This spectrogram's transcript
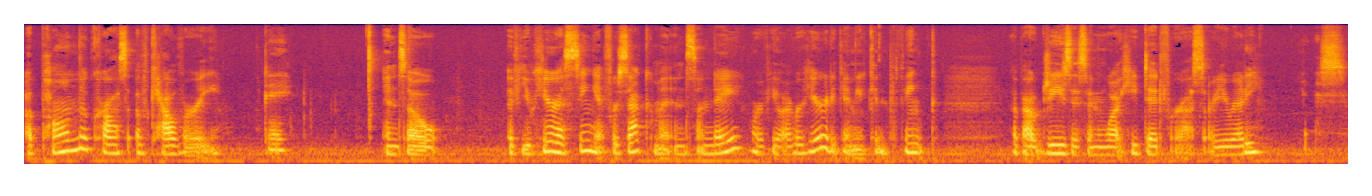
Upon the Cross of Calvary. Okay. And so, if you hear us sing it for Sacrament and Sunday, or if you ever hear it again, you can think about Jesus and what he did for us. Are you ready? Yes.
